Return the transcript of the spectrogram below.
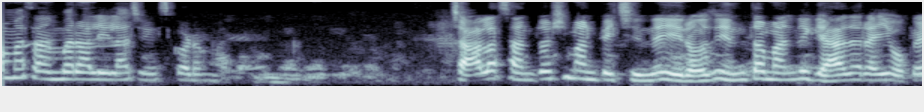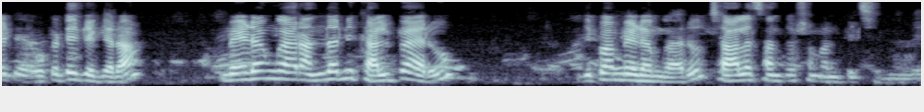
అమ్మ సంబరాలు ఇలా చేసుకోవడం చాలా సంతోషం అనిపించింది ఈ రోజు. ఇంత మంది గ్యాదర్ అయ్యి ఒకటే ఒకటే దగ్గర. మేడం గారు అందరినీ కలిపారు. దీపా మేడం గారు. చాలా సంతోషం అనిపించింది.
